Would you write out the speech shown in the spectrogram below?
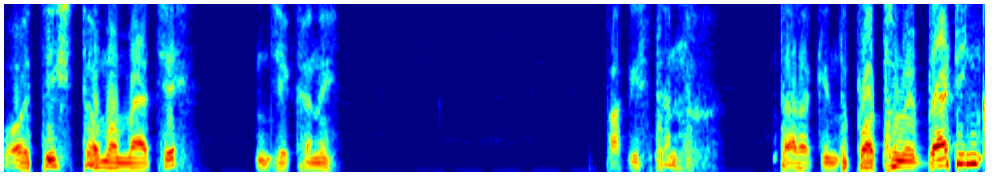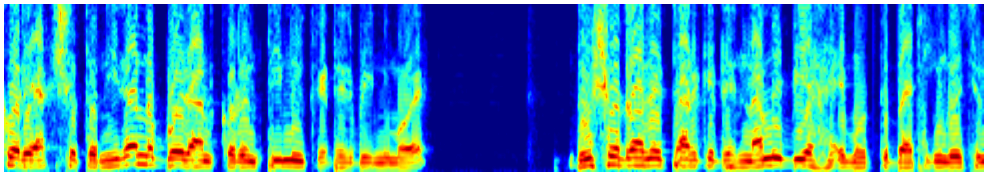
পঁয়ত্রিশতম ম্যাচে, যেখানে পাকিস্তান, তারা কিন্তু প্রথমে ব্যাটিং করে একশত নিরানব্বই রান করেন তিন উইকেটের বিনিময়ে। দুশো রানের টার্গেটে নামিবিয়া এই মুহূর্তে ব্যাটিং রয়েছেন।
